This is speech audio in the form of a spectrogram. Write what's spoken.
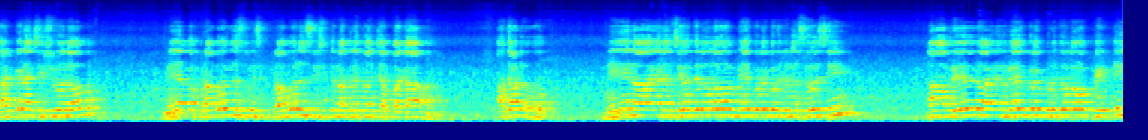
తక్కిన శిశువులో మేము ప్రభువుని చూసి ప్రభువుని చూసి అతనితో చెప్పగా అతడు నేను ఆయన చేతులలో మేకుల గురుతును చూసి నా వేరు ఆయన మేకుల గురుతులో పెట్టి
